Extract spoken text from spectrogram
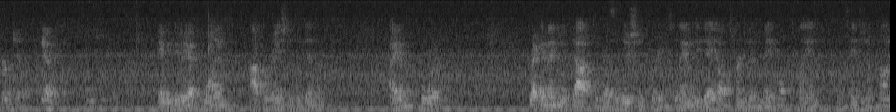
Percheck? Yes. Motion passes. Okay, we have one operations addendum. Item four, recommend to adopt a resolution for a calamity day alternative makeup plan contingent upon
